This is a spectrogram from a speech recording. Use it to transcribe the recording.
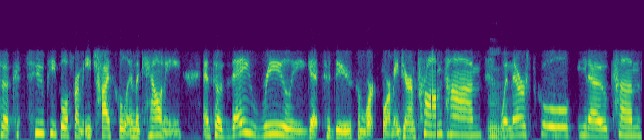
took two people from each high school in the county. And so they really get to do some work for me during prom time, Mhm. when their school, you know, comes,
